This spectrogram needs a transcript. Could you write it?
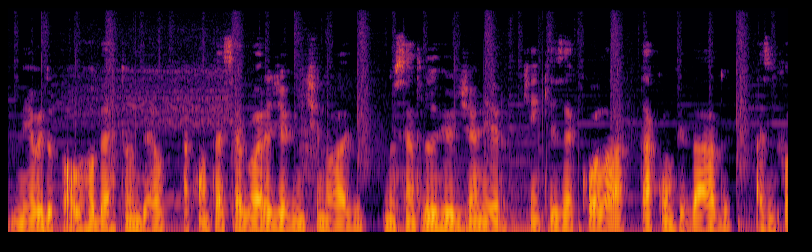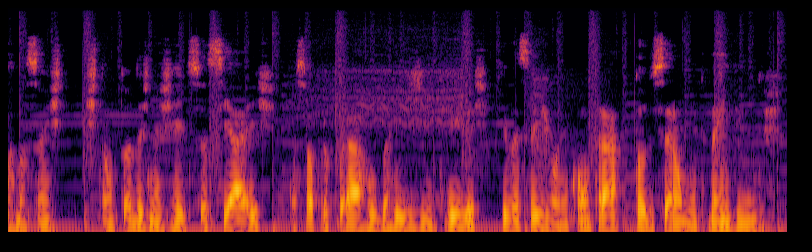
meu e do Paulo Roberto Andel, acontece agora dia 29 no centro do Rio de Janeiro. Quem quiser colar, tá convidado. As informações estão todas nas redes sociais. É só procurar arroba Rede de Intrigas que vocês vão encontrar. Todos serão muito bem-vindos.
